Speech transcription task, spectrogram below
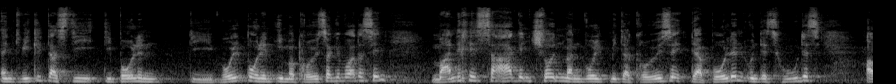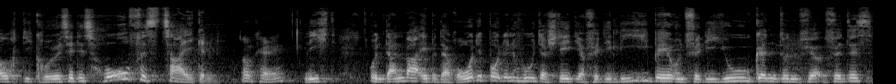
entwickelt, dass die, die Bollen, die Wollbollen immer größer geworden sind. Manche sagen schon, man wollte mit der Größe der Bollen und des Hutes auch die Größe des Hofes zeigen. Okay. Nicht? Und dann war eben der rote Bollenhut, der steht ja für die Liebe und für die Jugend und für, für das.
